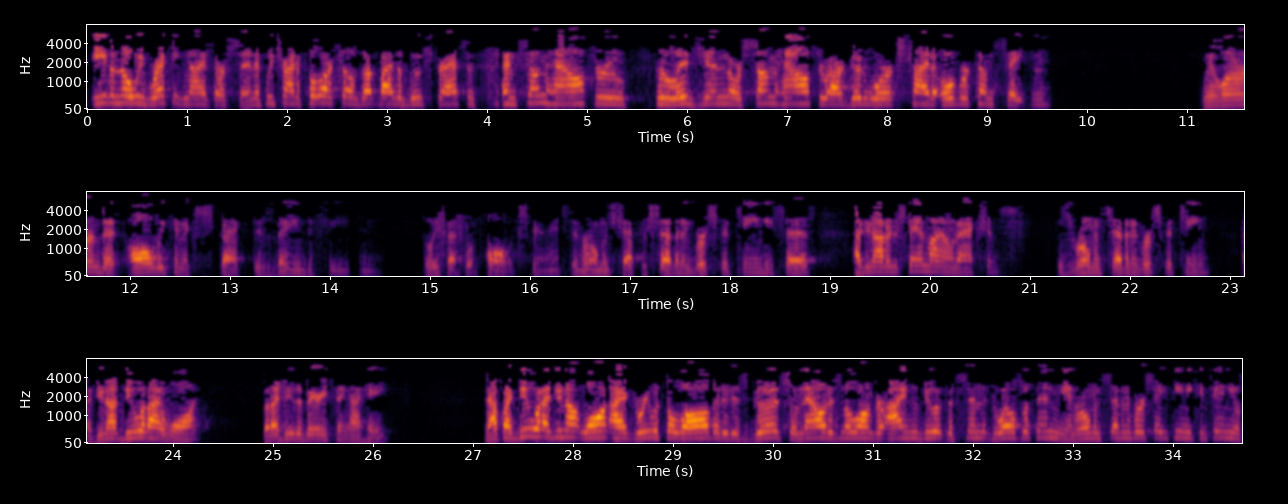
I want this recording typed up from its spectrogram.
even though we've recognized our sin, if we try to pull ourselves up by the bootstraps and, and somehow through religion or somehow through our good works try to overcome Satan, we learn that all we can expect is vain defeat. And at least that's what Paul experienced. In Romans chapter 7 and verse 15, he says, I do not understand my own actions. This is Romans 7 and verse 15. I do not do what I want, but I do the very thing I hate. Now, if I do what I do not want, I agree with the law that it is good, so now it is no longer I who do it, but sin that dwells within me. In Romans 7 verse 18, he continues,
